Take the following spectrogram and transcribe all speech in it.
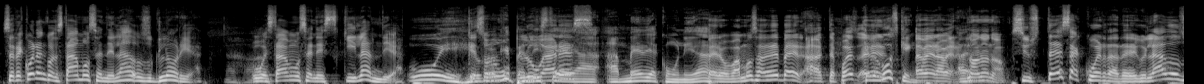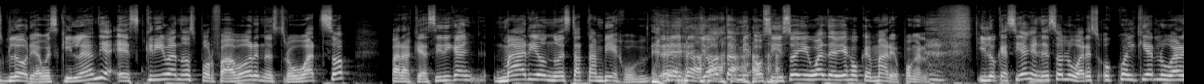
¿se recuerdan cuando estábamos en Helados Gloria? O estábamos en Esquilandia. Uy, Que yo son creo que perdiste lugares- a, a media comunidad. Pero vamos a ver, ah, te puedes. Que lo eh, busquen. A ver, a ver. A ver. No, no, no. Si usted se acuerda de Helados Gloria o Esquilandia, escríbanos por favor en nuestro WhatsApp para que así digan, Mario no está tan viejo. Eh, yo también, o si soy igual de viejo que Mario, pónganlo. Y lo que hacían en esos lugares, o cualquier lugar,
